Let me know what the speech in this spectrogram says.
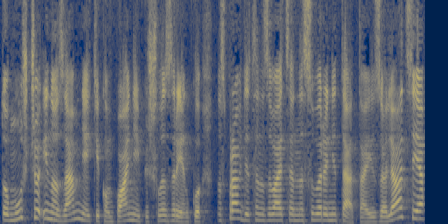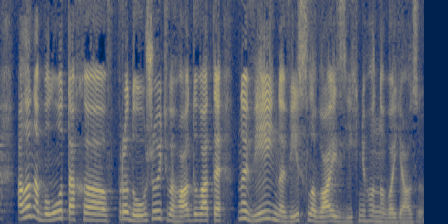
тому що іноземні it компанії пішли з ринку. Насправді це називається не суверенітет, а ізоляція. Але на болотах е, продовжують вигадувати нові й нові слова із їхнього новоязу.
